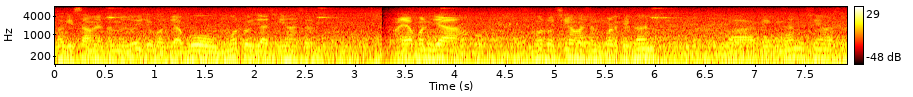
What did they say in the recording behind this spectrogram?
બાકી સામે તમે જોઈ શકો ત્યાં બહુ મોટો જ્યાં સિંહાસન. અહીંયા પણ જ્યાં મોટો સિંહાસન પડે ગન, આ કંઈક નાનું સિંહાસન.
